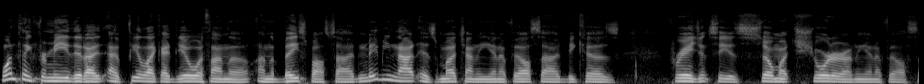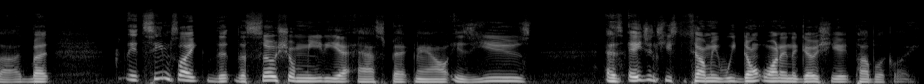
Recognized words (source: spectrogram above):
one thing for me that I, I feel like I deal with on the on the baseball side, and maybe not as much on the NFL side because free agency is so much shorter on the NFL side, but it seems like the the social media aspect now is used as agents used to tell me, we don't want to negotiate publicly.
